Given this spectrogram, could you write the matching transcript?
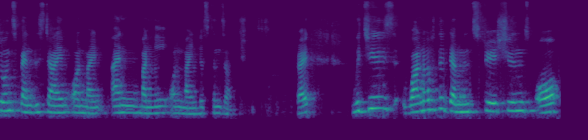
Don't spend this time on mind and money on mindless consumptions, right? Which is one of the demonstrations of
